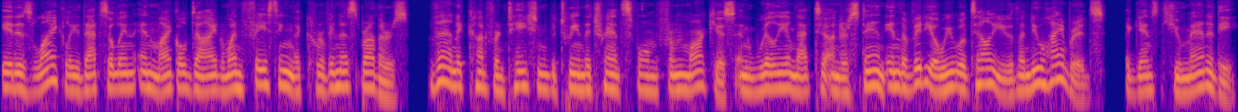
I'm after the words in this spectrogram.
It is likely that Selene and Michael died when facing the Corvinus brothers, then a confrontation between the transformed from Marcus and William that to understand in the video we will tell you the new hybrids, against humanity.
